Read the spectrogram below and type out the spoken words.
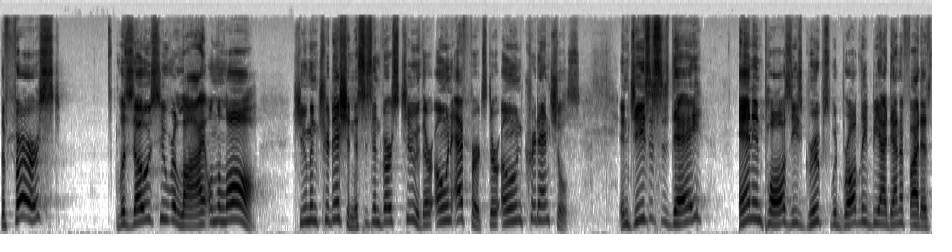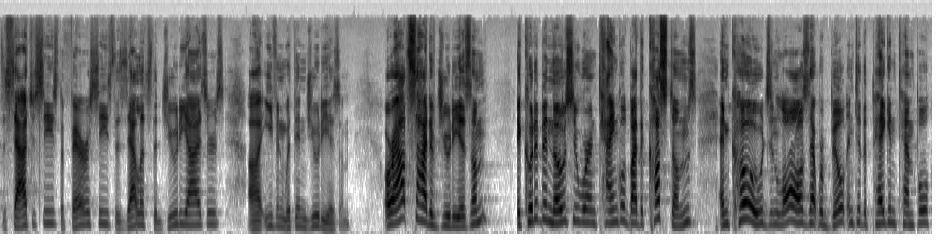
The first was those who rely on the law, human tradition. This is in verse 2, their own efforts, their own credentials. In Jesus' day, and in Paul's, these groups would broadly be identified as the Sadducees, the Pharisees, the Zealots, the Judaizers, uh, even within Judaism. Or outside of Judaism, it could have been those who were entangled by the customs and codes and laws that were built into the pagan temple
